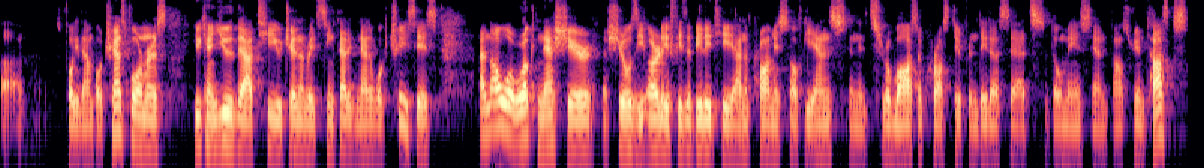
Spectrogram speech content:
Uh, for example, transformers. You can use that to generate synthetic network traces. And our work NetShare shows the early feasibility and promise of GANs and its robust across different data sets, domains, and downstream tasks.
